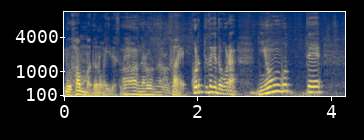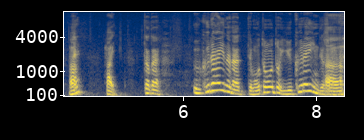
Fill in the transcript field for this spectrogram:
ムハンマドの方がいいですね。ああなるほどなるほど、はいこれってだけどほら日本語ってあねはい。ただウクライナだってもともとユクレインですよね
